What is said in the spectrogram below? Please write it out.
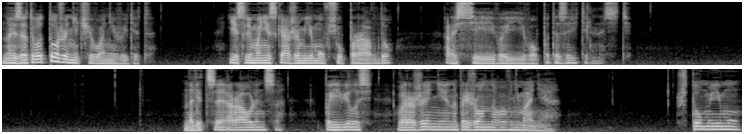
Но из этого тоже ничего не выйдет, если мы не скажем ему всю правду, рассеивая его подозрительность. На лице Раулинса появилось выражение напряженного внимания. «Что мы ему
